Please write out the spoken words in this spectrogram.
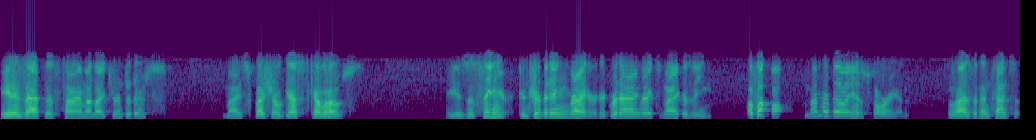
It is at this time I'd like to introduce my special guest co host. He is a senior contributing writer to Gridiron Greats magazine, a football memorabilia historian who has an intensive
